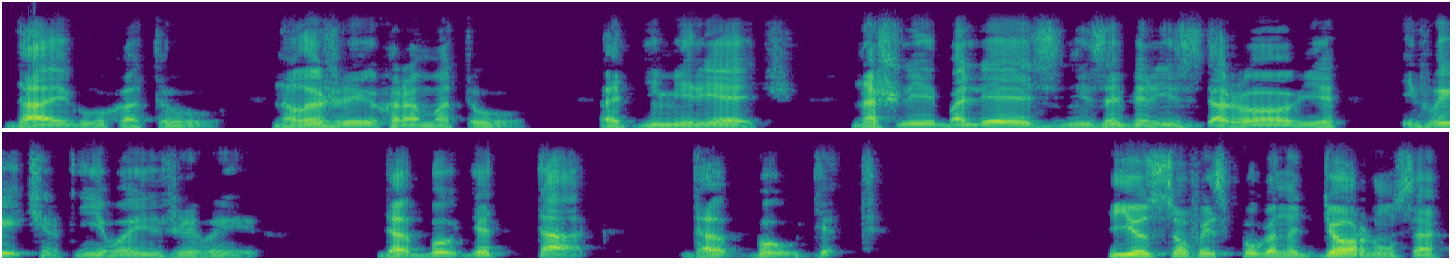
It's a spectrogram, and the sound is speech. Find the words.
дай глухоту, наложи хромоту, отними речь, нашли болезни, забери здоровье и вычеркни его из живых. Да будет так, да будет. Юсуф испуганно дернулся.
